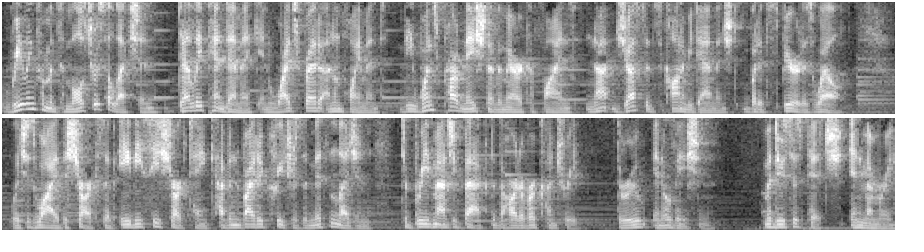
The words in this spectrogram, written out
Reeling from a tumultuous election, deadly pandemic, and widespread unemployment, the once proud nation of America finds not just its economy damaged, but its spirit as well. Which is why the sharks of ABC Shark Tank have invited creatures of myth and legend to breathe magic back to the heart of our country through innovation. Medusa's pitch, in memory.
